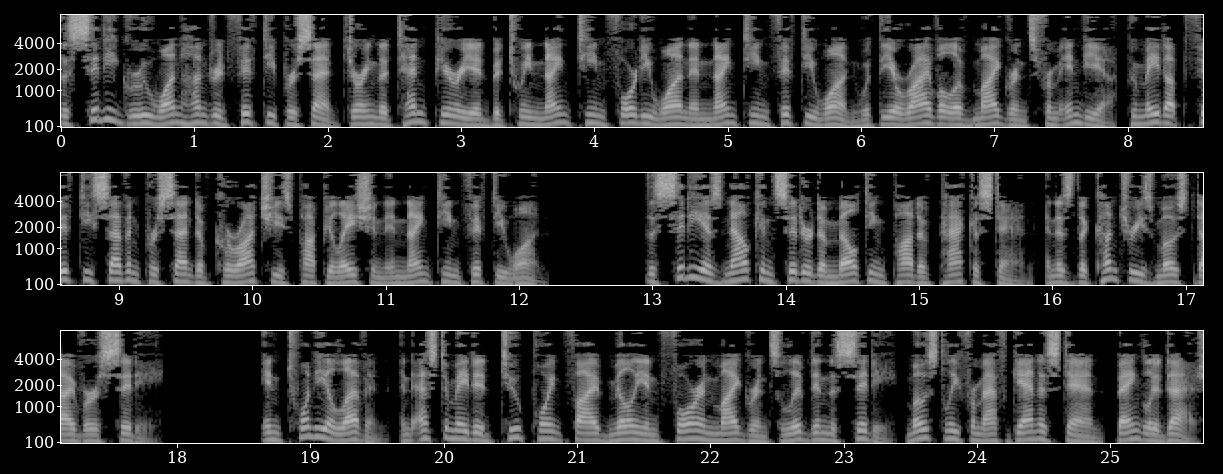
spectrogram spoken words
The city grew 150% during the 10 period between 1941 and 1951 with the arrival of migrants from India, who made up 57% of Karachi's population in 1951. The city is now considered a melting pot of Pakistan, and is the country's most diverse city. In 2011, an estimated 2.5 million foreign migrants lived in the city, mostly from Afghanistan, Bangladesh,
